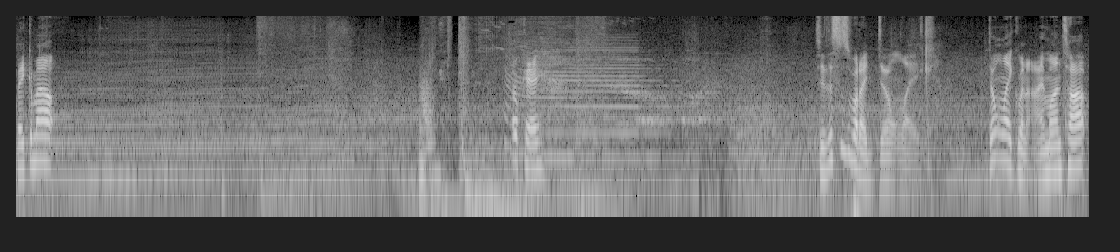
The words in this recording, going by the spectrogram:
Fake him out. Okay. See, this is what I don't like. Don't like when I'm on top.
